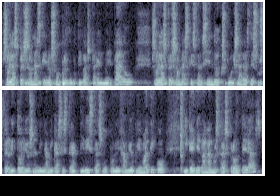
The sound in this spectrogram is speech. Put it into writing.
son las personas que no son productivas para el mercado, son las personas que están siendo expulsadas de sus territorios en dinámicas extractivistas o por el cambio climático y que llegan a nuestras fronteras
